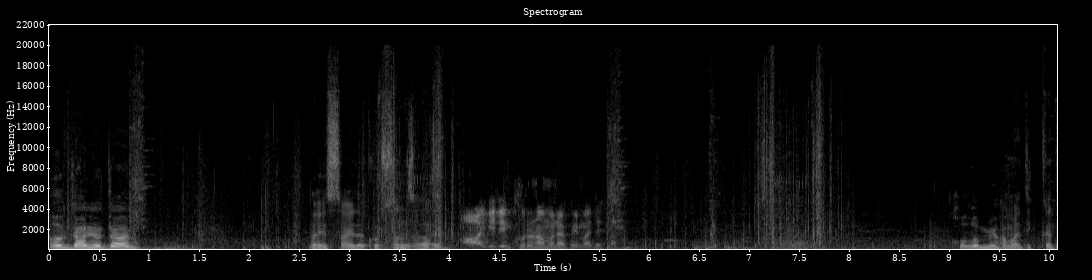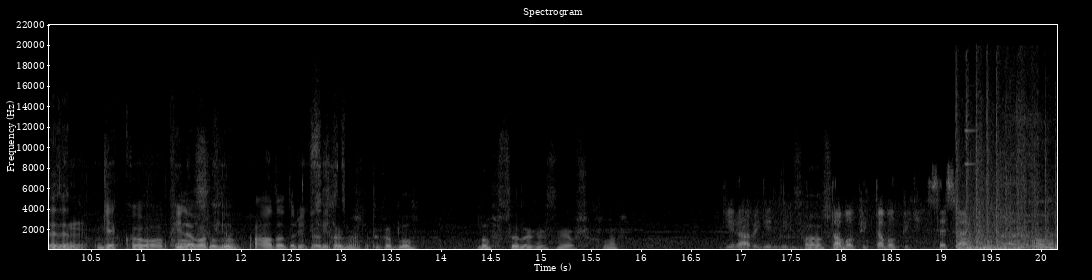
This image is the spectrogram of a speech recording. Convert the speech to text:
da Oğlum can yok can. Dayı sayda kursanız abi. Aa gidin kurun amına koyayım hadi. Kolum yok. Ama dikkat edin Gekko OP ile bakıyor. Olsun. A'dadır yüksek sen ihtimal. dikkatli ol. Lafı söyle kırsın yavşaklar. Gir abi gir gir. gir. Sağa sol. Double pick double pick. Ses verme. Allah.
